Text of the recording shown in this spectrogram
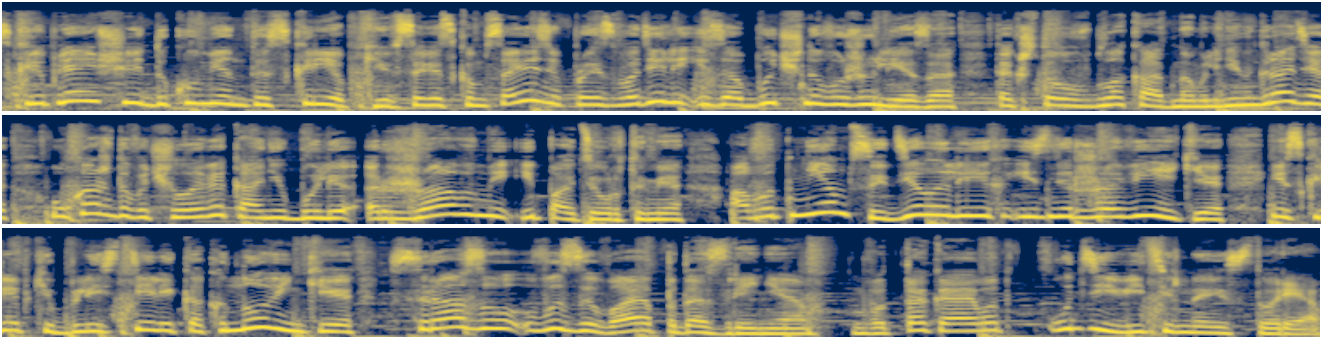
Скрепляющие документы скрепки в Советском Союзе производили из обычного железа, так что в блокадном Ленинграде у каждого человека они были ржавыми и потертыми. А вот немцы делали их из нержавейки, и скрепки блестели как новенькие, сразу вызывая подозрения. Вот такая вот удивительная история.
